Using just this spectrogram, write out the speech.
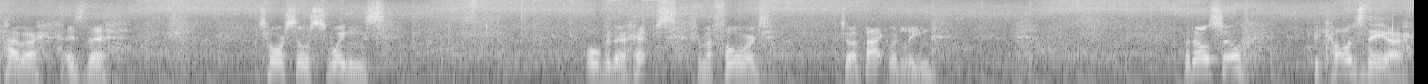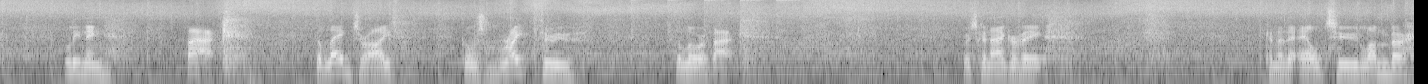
power as the torso swings over their hips from a forward to a backward lean. But also, because they are leaning back, the leg drive goes right through the lower back, which can aggravate kind of the L2 lumbar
